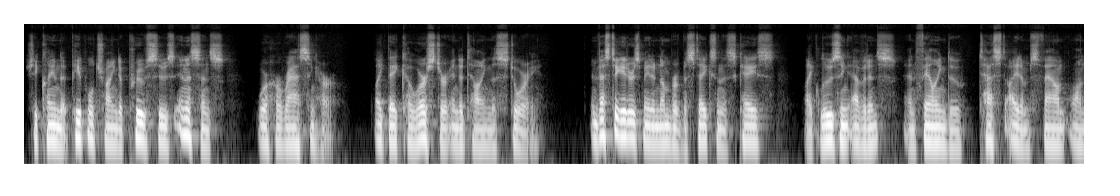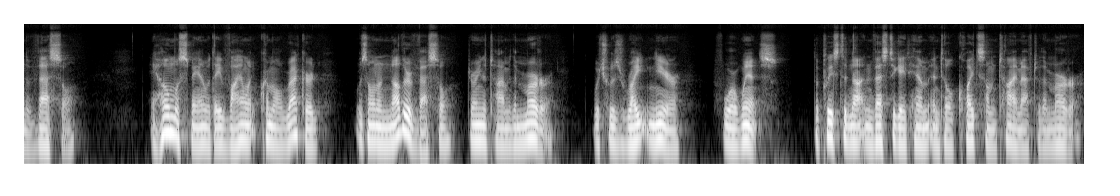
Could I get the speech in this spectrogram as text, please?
She claimed that people trying to prove Sue's innocence were harassing her, like they coerced her into telling the story. Investigators made a number of mistakes in this case, like losing evidence and failing to test items found on the vessel. A homeless man with a violent criminal record was on another vessel during the time of the murder, which was right near Four Winds. The police did not investigate him until quite some time after the murder.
